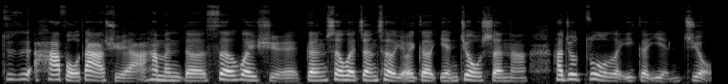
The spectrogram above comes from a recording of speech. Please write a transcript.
就是哈佛大学啊，他们的社会学跟社会政策有一个研究生啊，他就做了一个研究。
